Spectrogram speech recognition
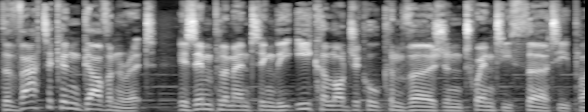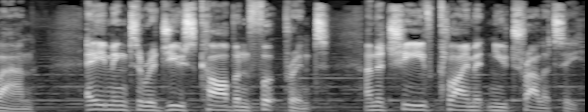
The Vatican Governorate is implementing the Ecological Conversion 2030 plan, aiming to reduce carbon footprint and achieve climate neutrality.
